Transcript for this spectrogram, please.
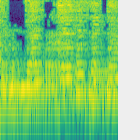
Thank you.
